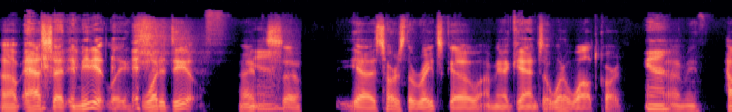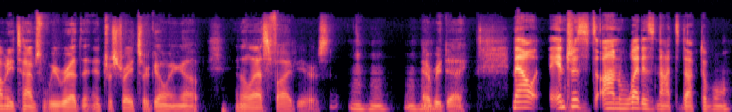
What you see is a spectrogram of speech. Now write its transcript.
uh, asset immediately. what a deal! Right? Yeah. So, yeah, as far as the rates go, I mean, again, so what a wild card. Yeah. I mean, how many times have we read that interest rates are going up in the last five years? Mm-hmm, mm-hmm. Every day. Now, interest on what is not deductible?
